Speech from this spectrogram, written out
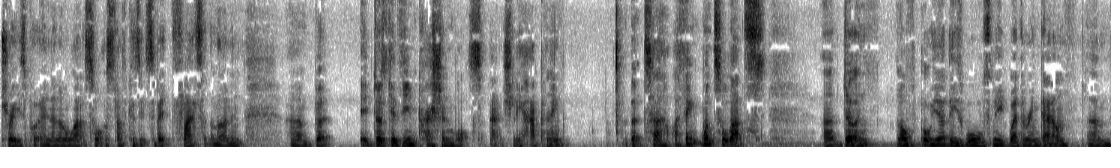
trees put in and all that sort of stuff because it's a bit flat at the moment. Um, but it does give the impression what's actually happening. But uh, I think once all that's uh, done, and oh yeah, these walls need weathering down, um,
